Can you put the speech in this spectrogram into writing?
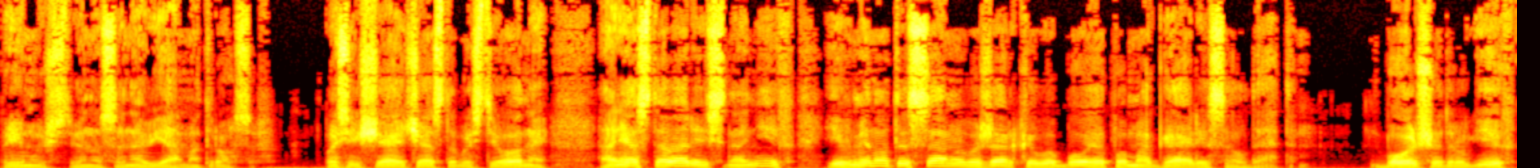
преимущественно сыновья матросов. Посещая часто бастионы, они оставались на них и в минуты самого жаркого боя помогали солдатам. Больше других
